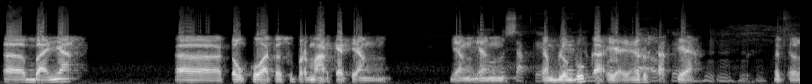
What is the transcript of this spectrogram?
eh, banyak eh, toko atau supermarket yang yang yang rusak ya yang belum yang buka belum ya yang rusak oke. ya betul.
